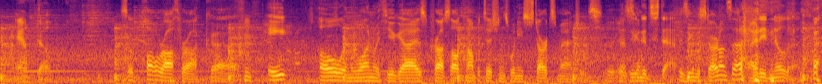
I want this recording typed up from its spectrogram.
amped up so paul rothrock uh, 8 0 and 1 with you guys across all competitions when he starts matches. Is That's a gonna, good stat. Is he going to start on Saturday? I didn't know that.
